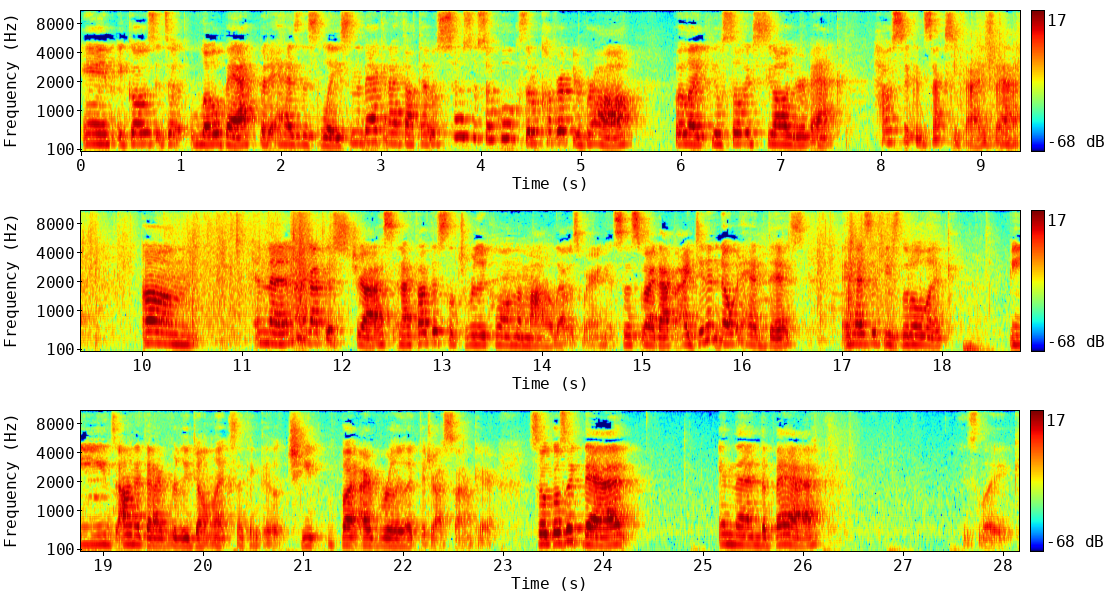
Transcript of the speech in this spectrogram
and it goes, it's a low back, but it has this lace in the back, and I thought that was so, so, so cool because it'll cover up your bra, but like you'll still get to see all your back. How sick and sexified is that? Um, and then I got this dress, and I thought this looked really cool on the model that was wearing it. So this is what I got. But I didn't know it had this. It has like these little like beads on it that I really don't like because I think they look cheap. But I really like the dress, so I don't care. So it goes like that. And then the back is like,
